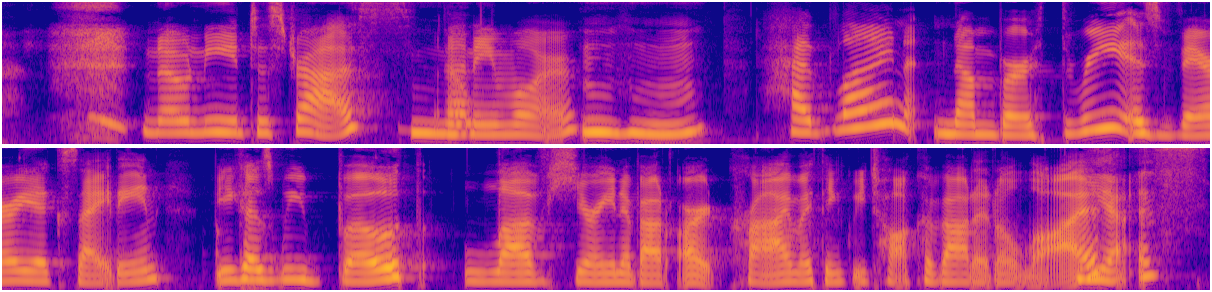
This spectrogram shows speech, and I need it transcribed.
no need to stress nope. anymore. Mm-hmm. Headline number three is very exciting because we both love hearing about art crime. I think we talk about it a lot. Yes.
